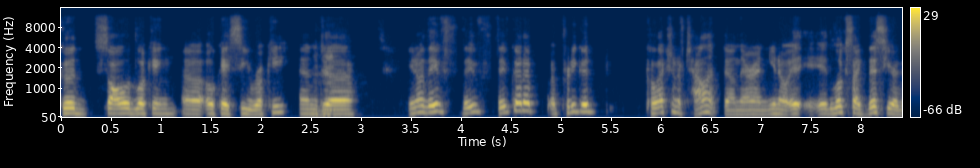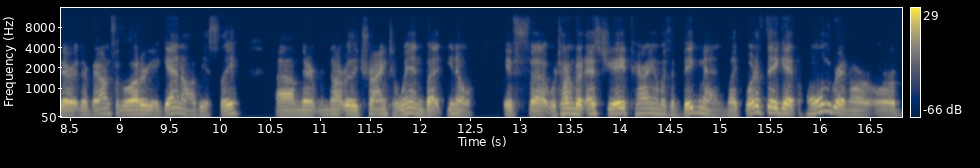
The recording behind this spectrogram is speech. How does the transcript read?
good, solid looking uh, OKC rookie, and. Mm-hmm. You know they've they've they've got a, a pretty good collection of talent down there, and you know it, it looks like this year they're they're bound for the lottery again. Obviously, um, they're not really trying to win, but you know if uh, we're talking about SGA pairing him with a big man, like what if they get Holmgren or or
